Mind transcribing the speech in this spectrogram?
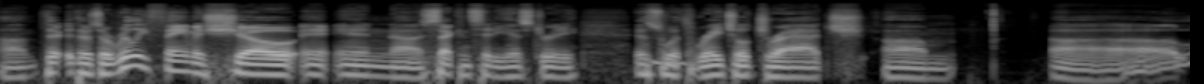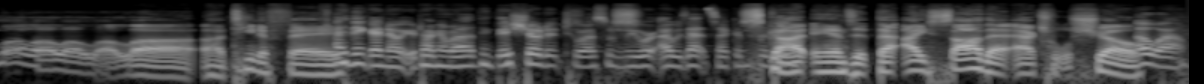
um, there, there's a really famous show in, in uh, Second City history. It's with Rachel Dratch, um, uh, la la la la la, uh, Tina Fey, I think I know what you're talking about. I think they showed it to us when we were. I was at Second City. Scott Adsit. That I saw that actual show. Oh wow.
